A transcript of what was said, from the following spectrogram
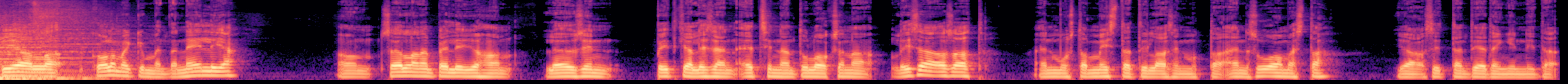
Siellä 34 on sellainen peli, johon löysin pitkällisen etsinnän tuloksena lisäosat. En muista mistä tilasin, mutta en Suomesta. Ja sitten tietenkin niitä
